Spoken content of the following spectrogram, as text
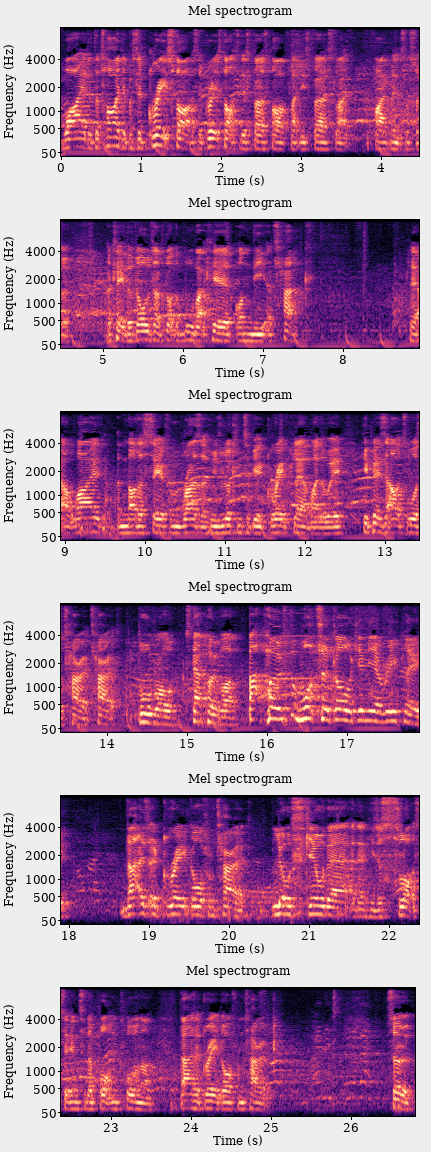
wide of the target, but it's a great start. It's a great start to this first half, like these first like five minutes or so. Okay, the Golds have got the ball back here on the attack. Play it out wide. Another save from Raza, who's looking to be a great player, by the way. He plays it out towards Tarek. Tarek, ball roll, step over, back post. What a goal! Give me a replay. That is a great goal from Tarek. Little skill there, and then he just slots it into the bottom corner. That is a great goal from Tarek. So.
